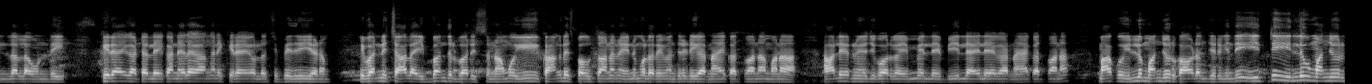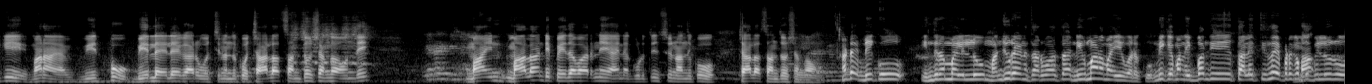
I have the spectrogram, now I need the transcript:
ఇళ్ళలో ఉండి కిరాయి కట్టలేక నెల కాగానే కిరాయి వాళ్ళు వచ్చి బెదిరియడం ఇవన్నీ చాలా ఇబ్బందులు భరిస్తున్నాము. ఈ కాంగ్రెస్ ప్రభుత్వాన యనుమల రేవంత్ రెడ్డి గారి నాయకత్వాన మన ఆలేరు నియోజకవర్గ ఎమ్మెల్యే బీర్ల ఐలే గారి నాయకత్వాన మాకు ఇల్లు మంజూరు కావడం జరిగింది. ఇట్టి ఇల్లు మంజూరుకి మన విప్పు బీర్ల ఐలయ్య గారు వచ్చినందుకు చాలా సంతోషంగా ఉంది. మా ఇన్ మాలాంటి పేదవారిని ఆయన గుర్తించినందుకు చాలా సంతోషంగా ఉంది. అంటే మీకు ఇందిరమ్మ ఇల్లు మంజూరైన తర్వాత నిర్మాణం అయ్యే వరకు మీకు ఏమైనా ఇబ్బంది తలెత్తిందా? ఎప్పటికప్పుడు బిల్లులు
